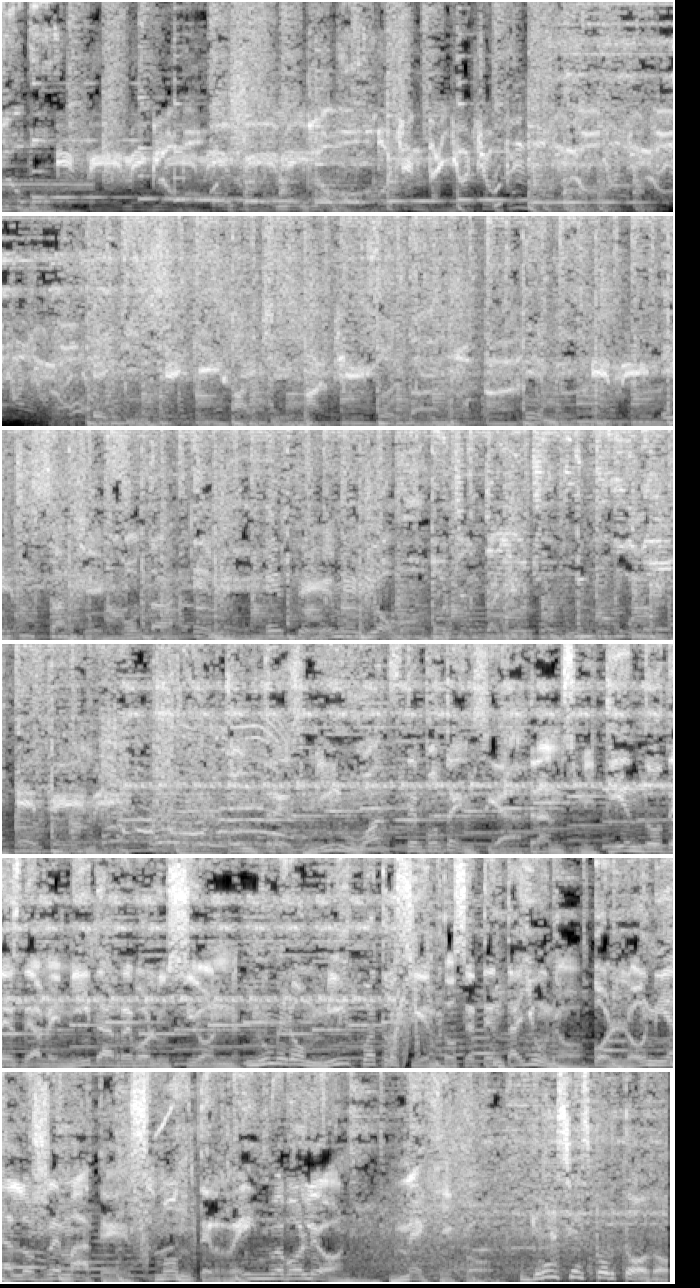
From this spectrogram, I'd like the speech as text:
Globo. FM Globo. FM Globo. 88.1. XHJM. FM Globo 88.1 FM. Con 3000 watts de potencia. Transmitiendo desde Avenida Revolución, número 1471. Colonia Los Remates. Monterrey, Nuevo León, México. Gracias por todo.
